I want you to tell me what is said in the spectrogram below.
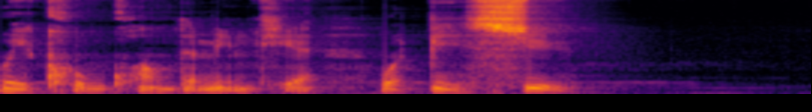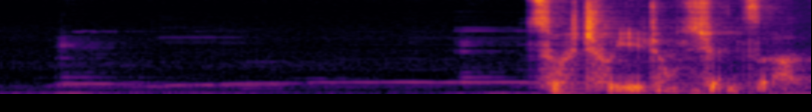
为空旷的明天，我必须做出一种选择。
